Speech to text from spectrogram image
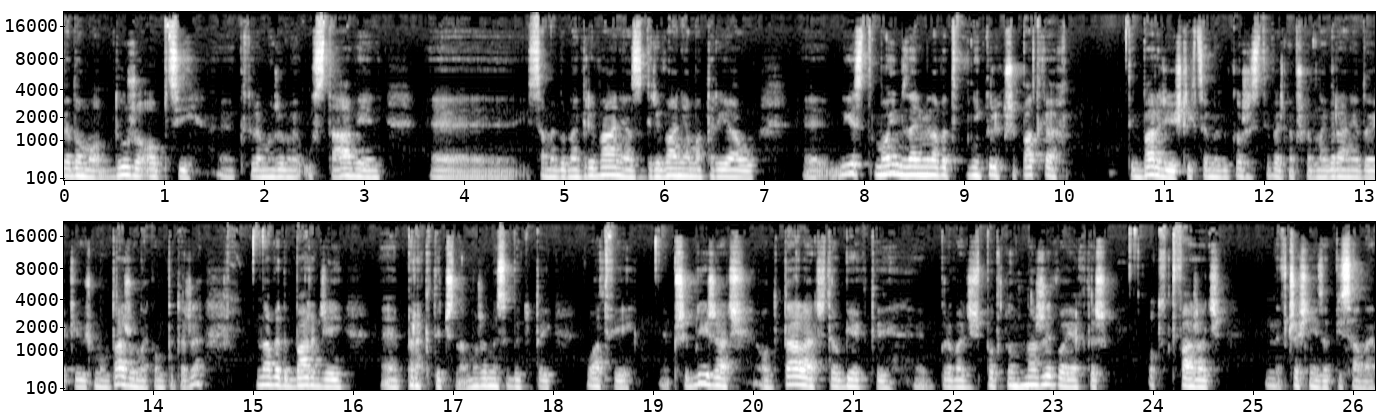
wiadomo, dużo opcji, które możemy ustawień, samego nagrywania, zgrywania materiału. Jest moim zdaniem nawet w niektórych przypadkach, tym bardziej jeśli chcemy wykorzystywać na przykład nagranie do jakiegoś montażu na komputerze, nawet bardziej e, praktyczna. Możemy sobie tutaj łatwiej przybliżać, oddalać te obiekty, e, prowadzić podgląd na żywo, jak też odtwarzać wcześniej zapisane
